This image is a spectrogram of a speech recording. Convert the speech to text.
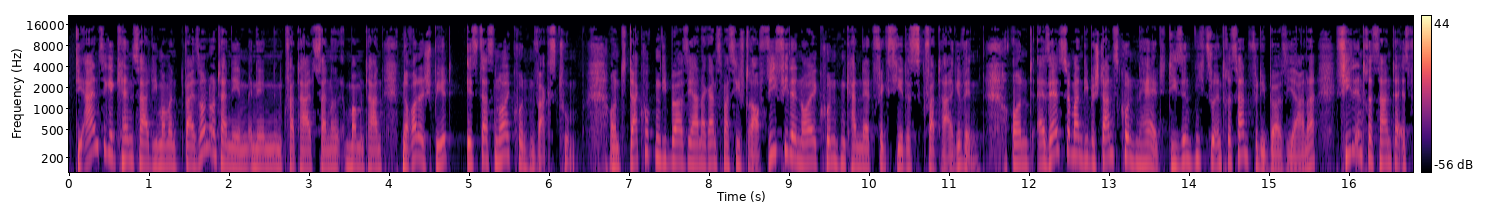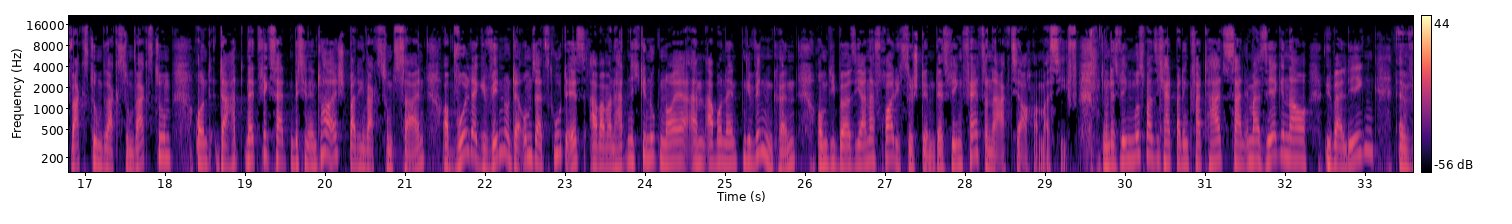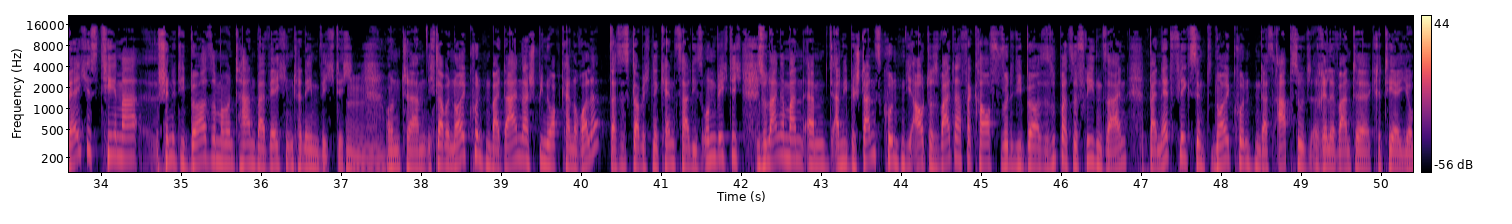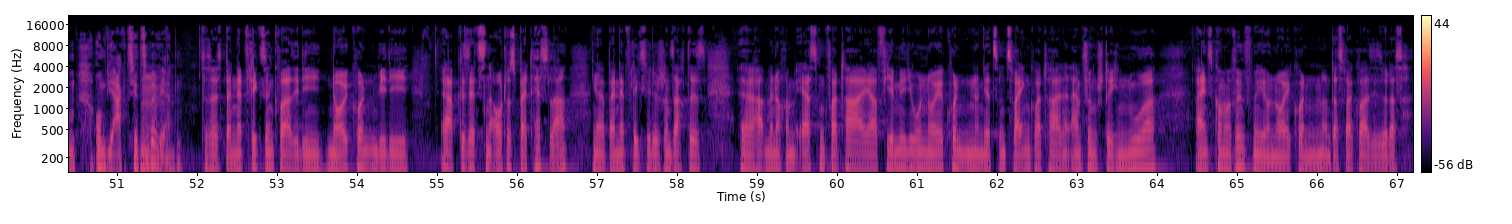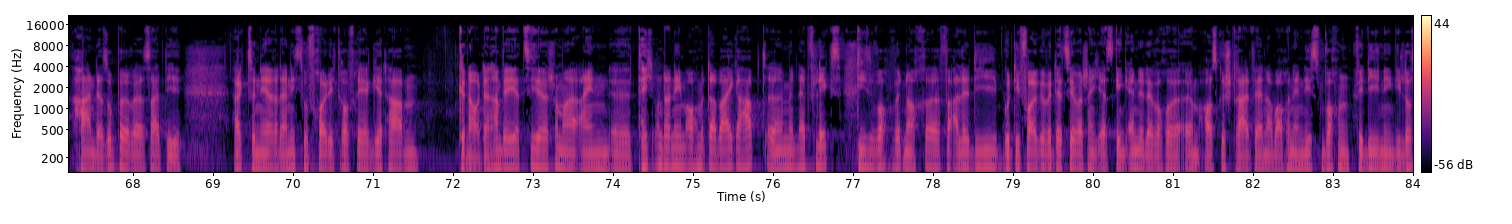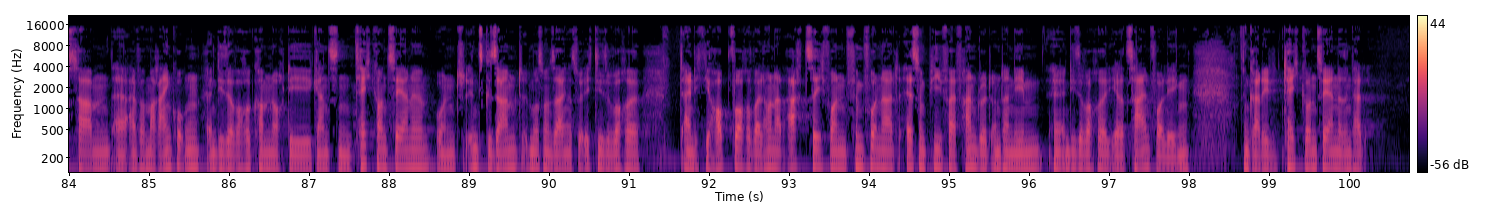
Die einzige Kennzahl, die moment bei so einem Unternehmen in den Quartalszahlen momentan eine Rolle spielt, ist das Neukundenwachstum. Und da gucken die Börsianer ganz massiv drauf. Wie viele neue Kunden kann Netflix jedes Quartal gewinnen? Und äh, selbst wenn man die Bestandskunden hält, die sind nicht so interessant für die Börsianer. Viel interessanter ist Wachstum, Wachstum, Wachstum. Und da hat Netflix halt ein bisschen enttäuscht bei den Wachstumszahlen, obwohl der Gewinn und der Umsatz gut ist, aber man hat nicht genug neue ähm, Abonnenten gewinnen können, um die Börsianer freudig zu stimmen. Deswegen fällt so eine Aktie auch mal massiv. Und deswegen muss man sich halt bei den Quartalszahlen immer sehr genau überlegen, äh, welches Thema findet die Börse momentan bei welchen Unternehmen wichtig. Mhm. Und ähm, ich glaube, Neukunden bei Daimler spielen überhaupt keine Rolle. Das ist, glaube ich, eine Kennzahl, die ist unwichtig. Solange man ähm, an die Bestandskunden die Autos weiterverkauft, würde die Börse super zufrieden sein. Bei Netflix sind Neukunden das absolut relevante Kriterium, um die Aktie zu mhm. bewerten. Das heißt, bei Netflix sind quasi die Neukunden wie die abgesetzten Autos bei Tesla. Ja, bei Netflix, wie du schon sagtest, äh, hatten wir noch im ersten Quartal ja vier Millionen neue Kunden und jetzt im zweiten Quartal in Anführungsstrichen nur 1,5 Millionen neue Kunden. Und das war quasi so das Haar in der Suppe, weshalb die Aktionäre da nicht so freudig darauf reagiert haben. Genau, dann haben wir jetzt hier schon mal ein äh, Tech-Unternehmen auch mit dabei gehabt äh, mit Netflix. Diese Woche wird noch äh, für alle die, gut, die Folge wird jetzt hier wahrscheinlich erst gegen Ende der Woche ähm, ausgestrahlt werden, aber auch in den nächsten Wochen für diejenigen, die Lust haben, äh, einfach mal reingucken. In dieser Woche kommen noch die ganzen Tech-Konzerne und insgesamt muss man sagen, ist wirklich diese Woche eigentlich die Hauptwoche, weil 180 von 500 S&P 500 Unternehmen äh, in dieser Woche ihre Zahlen vorlegen. Und gerade die Tech-Konzerne sind halt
